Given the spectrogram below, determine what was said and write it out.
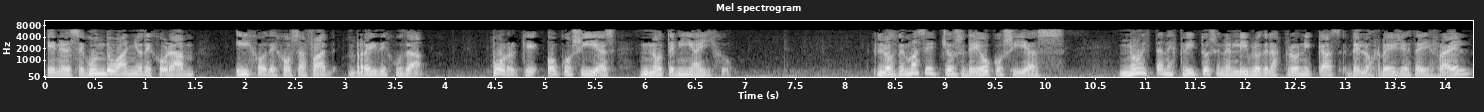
en el segundo año de Joram, hijo de Josafat, rey de Judá, porque Ocosías no tenía hijo. Los demás hechos de Ocosías no están escritos en el libro de las crónicas de los reyes de Israel.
